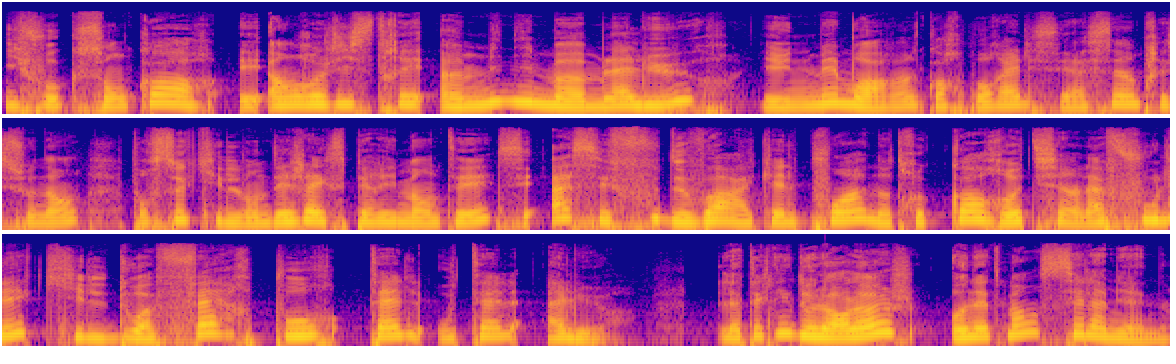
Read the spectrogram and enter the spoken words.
il faut que son corps ait enregistré un minimum l'allure. Il y a une mémoire corporelle, c'est assez impressionnant. Pour ceux qui l'ont déjà expérimenté, c'est assez fou de voir à quel point notre corps retient la foulée qu'il doit faire pour telle ou telle allure. La technique de l'horloge, honnêtement, c'est la mienne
